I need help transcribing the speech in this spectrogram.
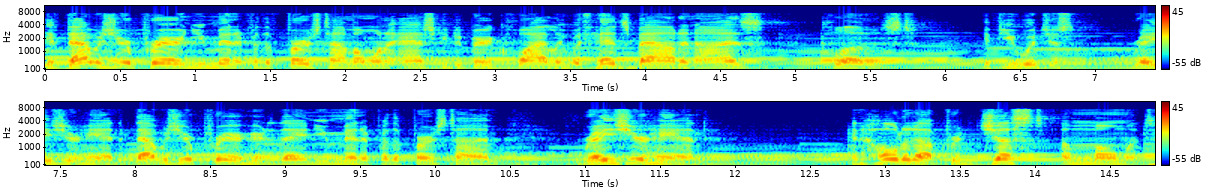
If that was your prayer and you meant it for the first time, I want to ask you to very quietly, with heads bowed and eyes closed, if you would just raise your hand. If that was your prayer here today and you meant it for the first time, raise your hand and hold it up for just a moment.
